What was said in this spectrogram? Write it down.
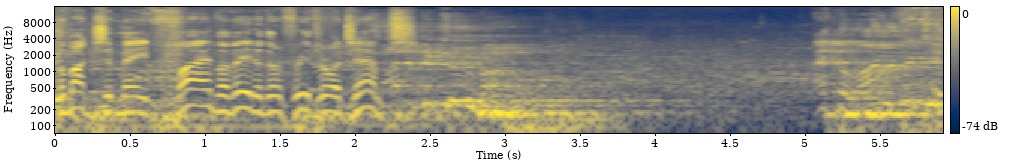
The Bucks have made five of eight of their free throw attempts. At the line for two.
